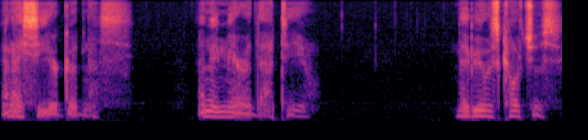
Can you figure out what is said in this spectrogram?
and I see your goodness. And they mirrored that to you. Maybe it was coaches.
